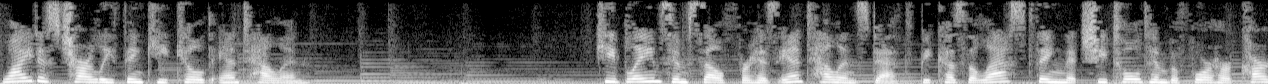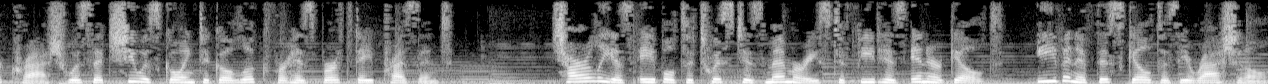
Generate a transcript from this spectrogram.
Why does Charlie think he killed Aunt Helen? He blames himself for his Aunt Helen's death because the last thing that she told him before her car crash was that she was going to go look for his birthday present. Charlie is able to twist his memories to feed his inner guilt, even if this guilt is irrational.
